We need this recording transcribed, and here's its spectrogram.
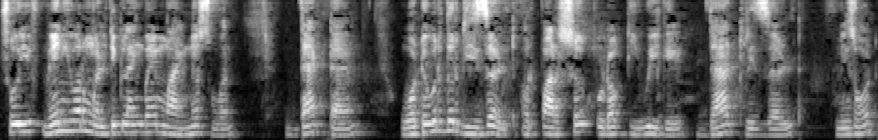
So if when you are multiplying by minus 1 that time whatever the result or partial product you will get that result means what?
